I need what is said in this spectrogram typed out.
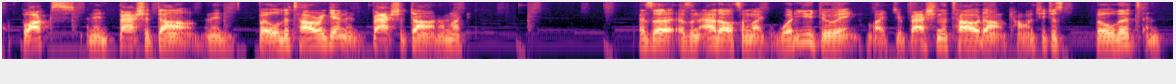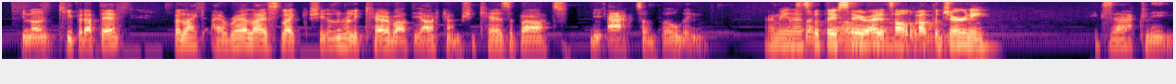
of blocks and then bash it down and then build a tower again and bash it down. I'm like, as a as an adult, I'm like, what are you doing? Like you're bashing the tower down. Can't you just build it and you know keep it up there? But like I realized like she doesn't really care about the outcome. She cares about the act of building. I mean, that's like, what they say, right? It's all about the oh. journey. Exactly.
